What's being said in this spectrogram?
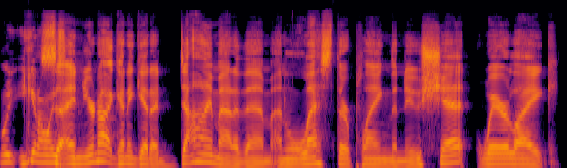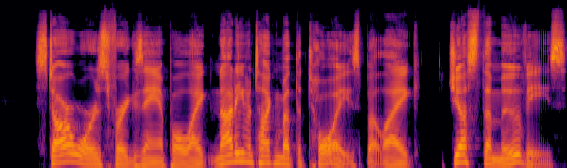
Well, you can always So, and you're not going to get a dime out of them unless they're playing the new shit. Where like Star Wars, for example, like not even talking about the toys, but like just the movies,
